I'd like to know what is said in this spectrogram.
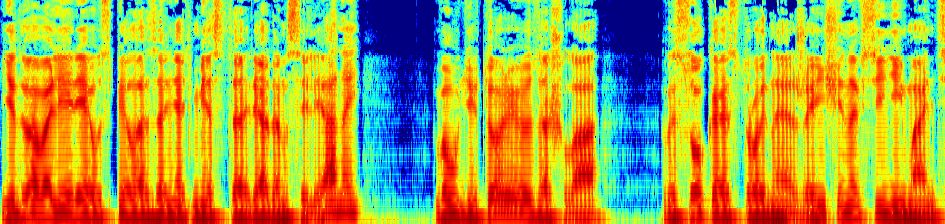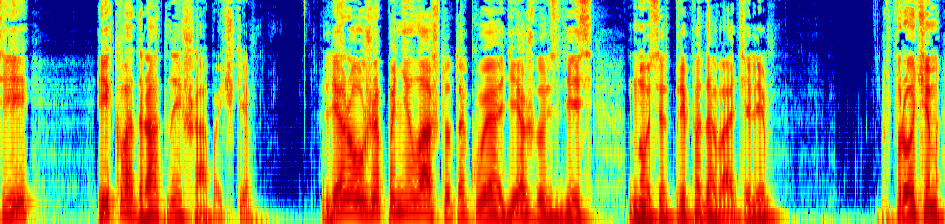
Едва Валерия успела занять место рядом с Ильяной, в аудиторию зашла высокая стройная женщина в синей мантии и квадратной шапочке. Лера уже поняла, что такую одежду здесь носят преподаватели. Впрочем,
